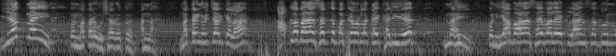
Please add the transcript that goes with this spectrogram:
येत नाही. पण म्हातारा हुशार होतं. अण्णा म्हाताऱ्याने विचार केला. आपला बाळासाहेब तर पत्र्यावरला काही खाली येत नाही. पण या बाळासाहेबाला एक लहानसा दोन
